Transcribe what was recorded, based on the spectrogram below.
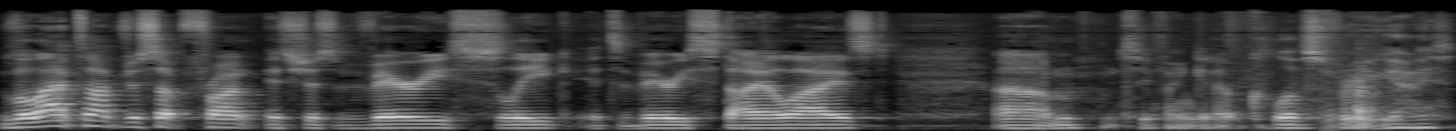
the laptop just up front, it's just very sleek. It's very stylized. Um, let's see if I can get up close for you guys.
